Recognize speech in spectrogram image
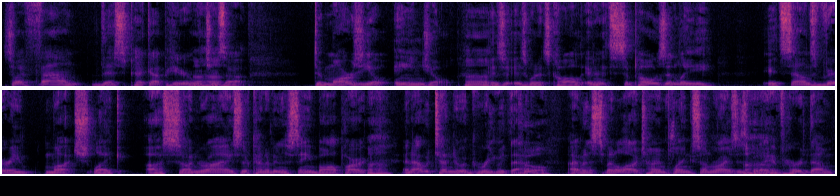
So I found this pickup here, which is Uh-huh. a DiMarzio Angel, is is what it's called, and it's supposedly it sounds very much like a sunrise. They're kind of in the same ballpark, and I would tend to agree with that. Uh-huh. Cool. Uh-huh. I haven't spent a lot of time playing sunrises, but I have heard them,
